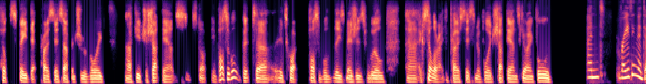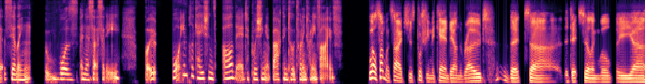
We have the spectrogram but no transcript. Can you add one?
help speed that process up and should avoid uh, future shutdowns. It's not impossible, but uh, it's quite possible these measures will uh, accelerate the process and avoid shutdowns going forward. And raising the debt ceiling was a necessity, but what implications are there to pushing it back until 2025? Well, some would say it's just pushing the can down the road, that uh, the debt ceiling will be uh,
